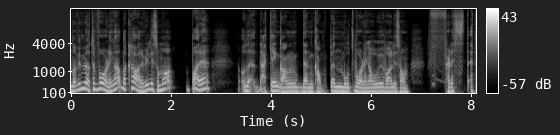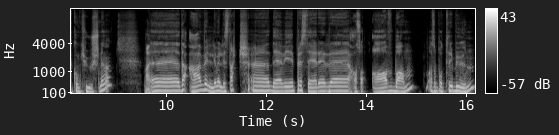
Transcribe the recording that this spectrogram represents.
Når vi møter Vålerenga, da klarer vi liksom å bare Og det, det er ikke engang den kampen mot Vålerenga hvor vi var liksom flest etter konkursen engang. Eh, det er veldig, veldig sterkt, eh, det vi presterer eh, altså av banen, altså på tribunen.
